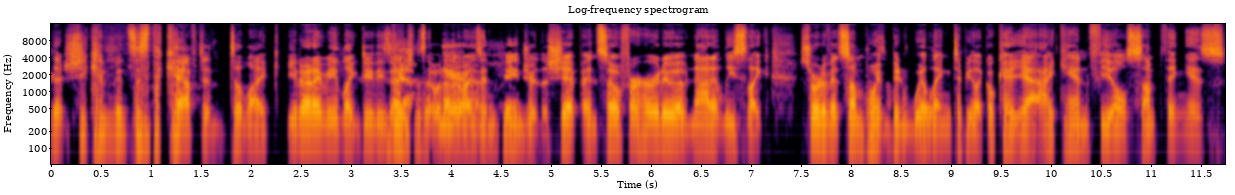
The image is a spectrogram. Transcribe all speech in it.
that she convinces the captain to like you know what i mean like do these actions yeah. that would otherwise endanger the ship and so for her to have not at least like sort of at some point been willing to be like okay yeah i can feel something is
